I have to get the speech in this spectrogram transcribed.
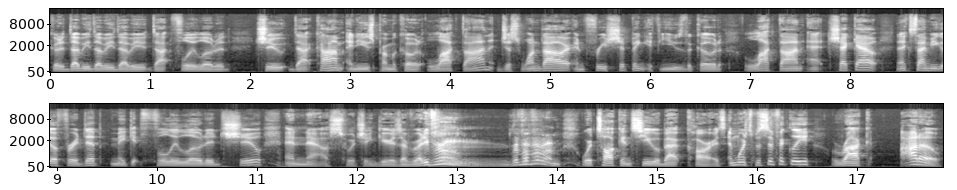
Go to www.fullyloadedchew.com and use promo code Locked On. Just $1 and free shipping if you use the code Locked On at checkout. Next time you go for a dip, make it Fully Loaded Chew. And now, switching gears, everybody. Vroom, vroom, vroom. We're talking to you about cars, and more specifically, Rock Auto.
